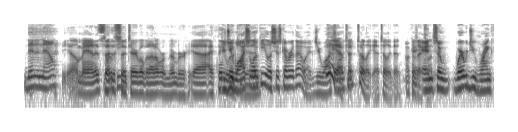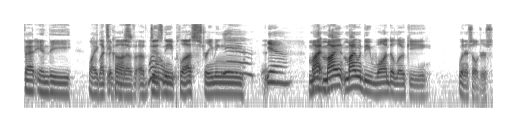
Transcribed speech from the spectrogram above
then and now? Yeah, man, it's so, it's so terrible, but I don't remember. Yeah, I think. Did you watch did. Loki? Let's just cover it that way. Did you watch yeah, Loki? to- totally. Yeah, totally did. Okay. And so, where would you rank that in the like lexicon was- of, of Well, Disney Plus streaming. Yeah. My mine mine would be Wanda Loki, Winter Soldiers.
